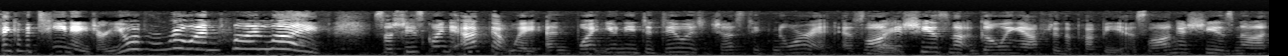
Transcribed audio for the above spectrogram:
think of a teenager. You have ruined my life. So she's going to act that way. And what you need to do is just ignore it. As long Right. as she is not going after the puppy, as long as she is not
